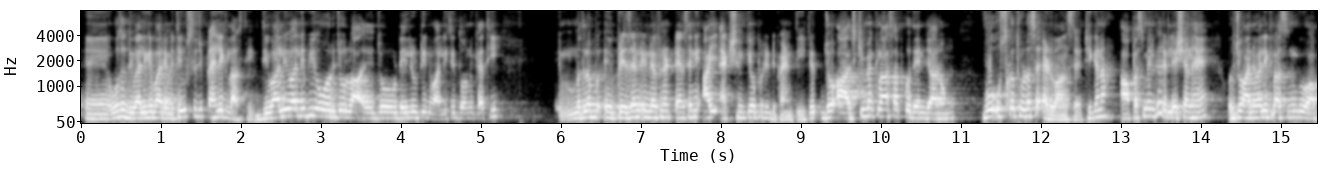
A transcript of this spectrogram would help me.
वो तो दिवाली के बारे में थी, उससे जो पहली क्लास थी, दिवाली वाली भी और जो जो डेली रूटीन वाली थी, दोनों क्या थी? मतलब प्रेजेंट इंडेफिनेट टेंस यानी आई एक्शन के ऊपर ही डिपेंड थी। जो आज की मैं क्लास आपको देने जा रहा हूँ वो उसका थोड़ा सा एडवांस है, ठीक है ना? आपस में इनका रिलेशन है और जो आने वाली क्लासेस में वो आप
